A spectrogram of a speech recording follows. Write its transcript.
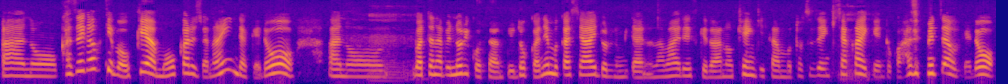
あの、風が吹けば桶は儲かるじゃないんだけど、あの、うん渡辺典子さんっていうどっかね、昔アイドルみたいな名前ですけど、あの、ケンキさんも突然記者会見とか始めちゃうけど、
